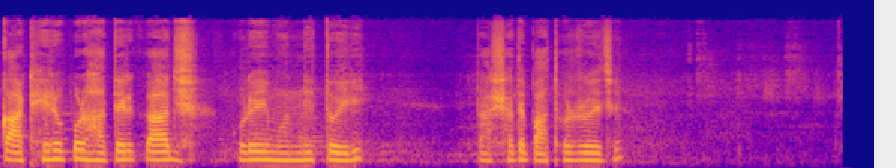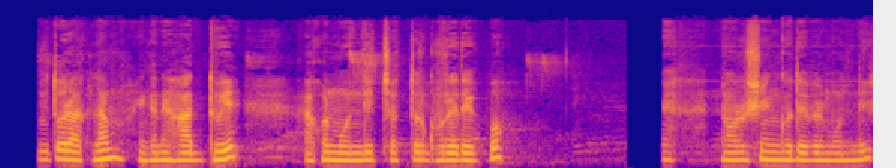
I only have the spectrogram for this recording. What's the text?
কাঠের ওপর হাতের কাজ করে এই মন্দির তৈরি। তার সাথে পাথর রয়েছে। জুতো রাখলাম, এখানে হাত ধুয়ে। এখন মন্দির চত্বর ঘুরে দেখব। নরসিংহদেবের মন্দির।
